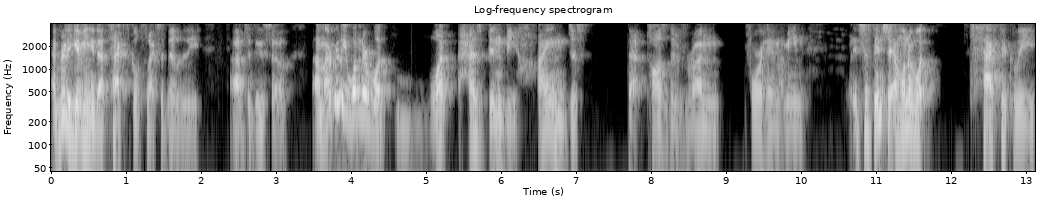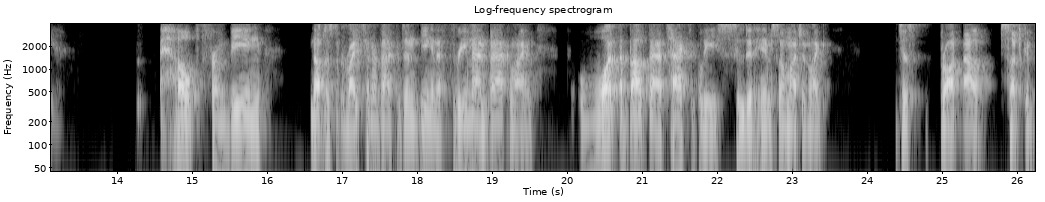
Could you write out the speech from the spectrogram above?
and really giving you that tactical flexibility uh, to do so. Um, I really wonder what what has been behind just that positive run for him. I mean, it's just interesting. I wonder what tactically helped from being not just a right center back, but then being in a three man back line what about that tactically suited him so much and like just brought out such good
